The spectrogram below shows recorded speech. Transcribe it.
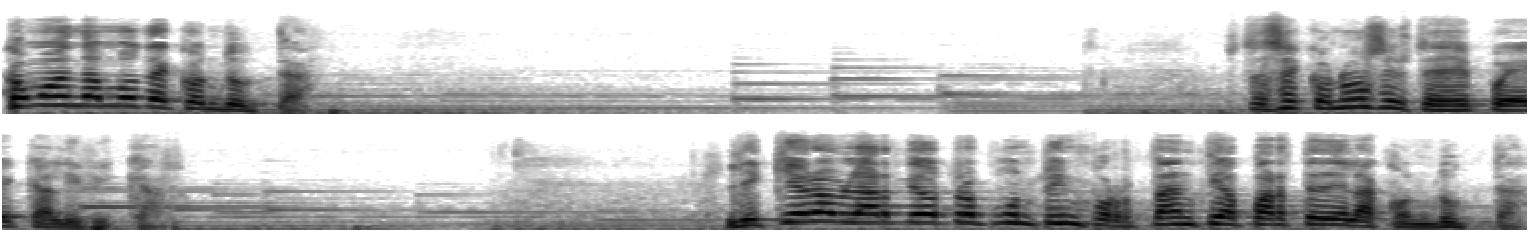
¿Cómo andamos de conducta? Usted se conoce, usted se puede calificar. Le quiero hablar de otro punto importante aparte de la conducta.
